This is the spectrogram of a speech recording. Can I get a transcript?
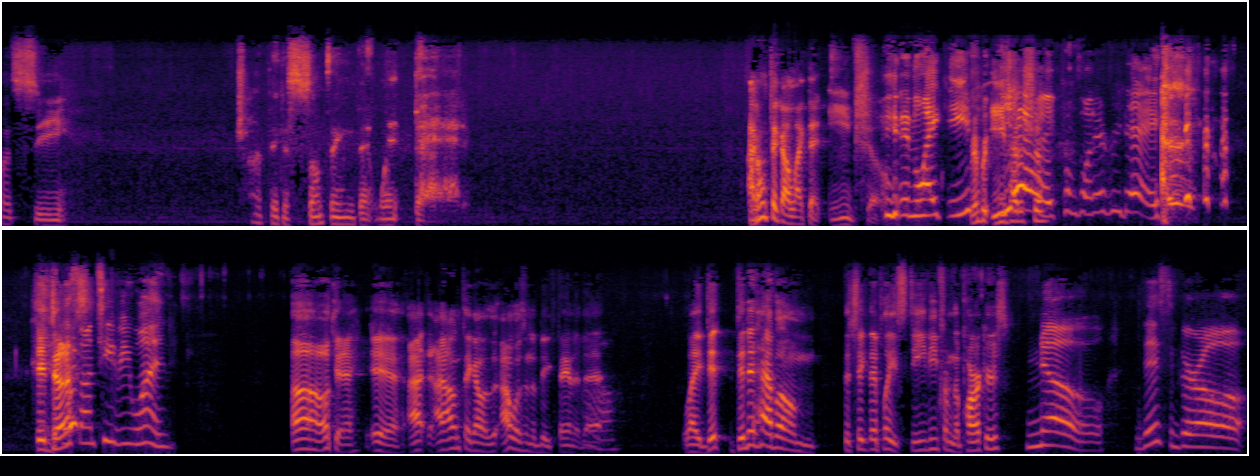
Let's see. I'm trying to think of something that went bad. I don't think I like that Eve show. You didn't like Eve? Remember Eve yeah, had a show? it comes on every day. It does. it's on TV One. Oh, okay. Yeah. I, I don't think I was I wasn't a big fan of that. Oh. Like did did it have um the chick that played Stevie from the Parkers? No, this girl,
